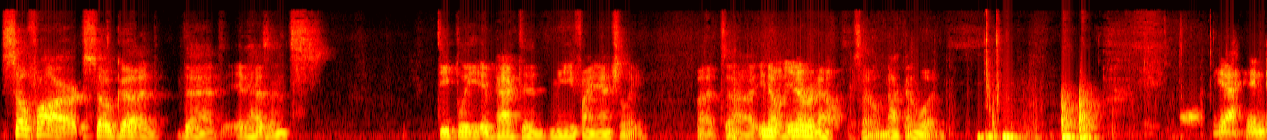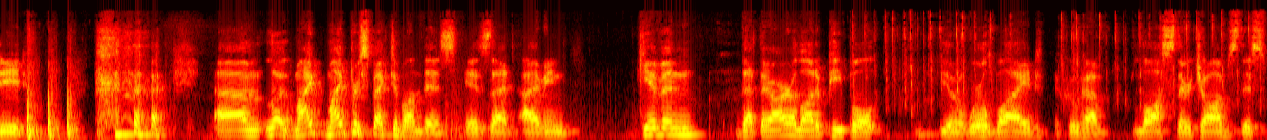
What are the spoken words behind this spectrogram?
so far, so good that it hasn't deeply impacted me financially. But uh, you know, you never know. So, knock on wood. Yeah, indeed. um, look, my my perspective on this is that I mean, given that there are a lot of people, you know, worldwide who have lost their jobs this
